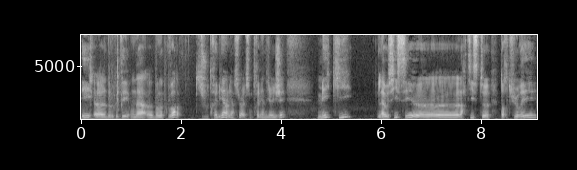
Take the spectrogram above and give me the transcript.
Et de l'autre côté, on a Donald Pleasant, qui joue très bien, bien sûr, ils sont très bien dirigés, mais qui, là aussi, c'est l'artiste torturé,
